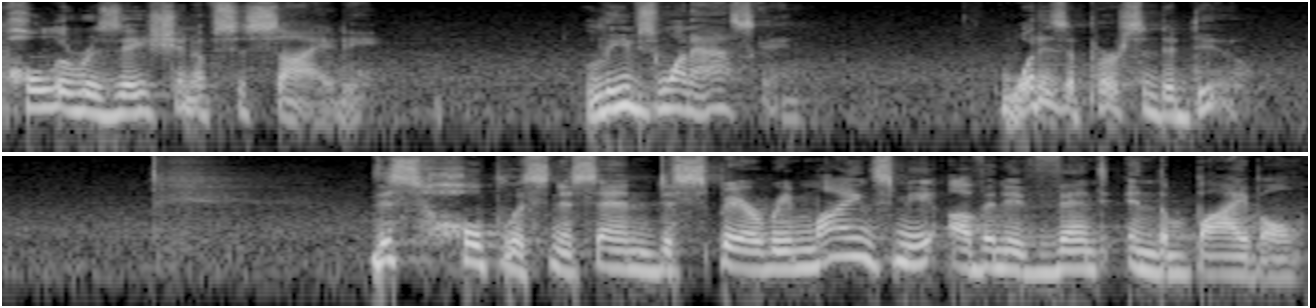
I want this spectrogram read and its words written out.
polarization of society leaves one asking, what is a person to do? This hopelessness and despair reminds me of an event in the Bible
